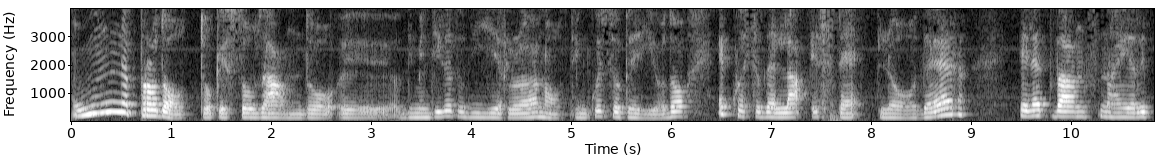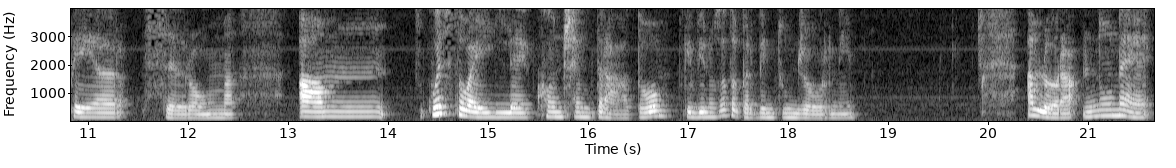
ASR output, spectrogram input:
un prodotto che sto usando eh, ho dimenticato di dirlo la notte in questo periodo è questo della Estée Lauder e l'Advanced Night Repair Serum. Um, questo è il concentrato che viene usato per 21 giorni. Allora non è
